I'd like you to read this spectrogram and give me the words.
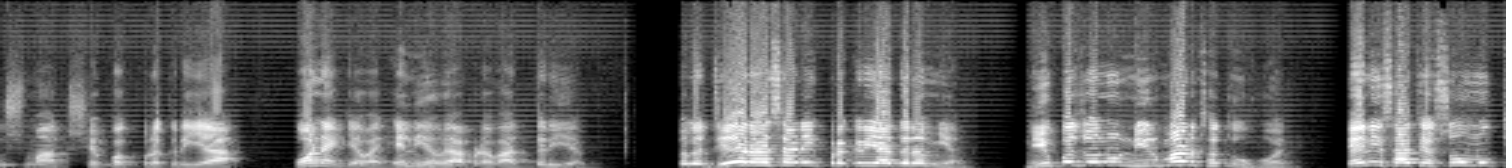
ઉષ્મા ક્ષેપક પ્રક્રિયા કોને કહેવાય? એની હવે આપણે વાત કરીએ. તો કે જે રાસાયણિક પ્રક્રિયા દરમિયાન નિપજોનું નિર્માણ થતું હોય, તેની સાથે શું મુક્ત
